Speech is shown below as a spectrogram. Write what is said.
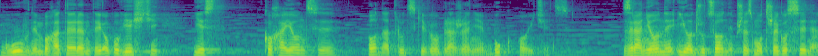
głównym bohaterem tej opowieści jest kochający ponadludzkie wyobrażenie Bóg Ojciec. Zraniony i odrzucony przez młodszego syna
